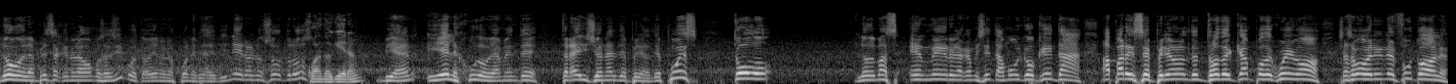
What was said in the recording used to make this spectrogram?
logo de la empresa, que no la vamos a decir porque todavía no nos pone dinero a nosotros. Cuando quieran. Bien, y el escudo obviamente tradicional de Peñarol. Después, todo lo demás en negro en la camiseta muy coqueta. Aparece Peñarol dentro del campo de juego. Ya se va a venir el fútbol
